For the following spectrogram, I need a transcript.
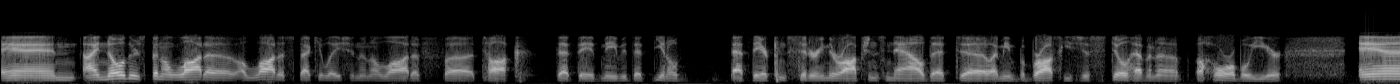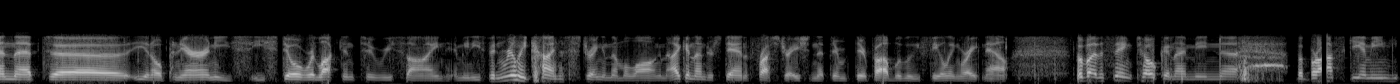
And I know there's been a lot of a lot of speculation and a lot of uh, talk that they maybe that you know that they're considering their options now. That uh, I mean, Bobrovsky's just still having a, a horrible year, and that uh, you know Panarin he's he's still reluctant to resign. I mean, he's been really kind of stringing them along, and I can understand the frustration that they're they're probably feeling right now. But by the same token, I mean, uh, Bobrovsky, I mean,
